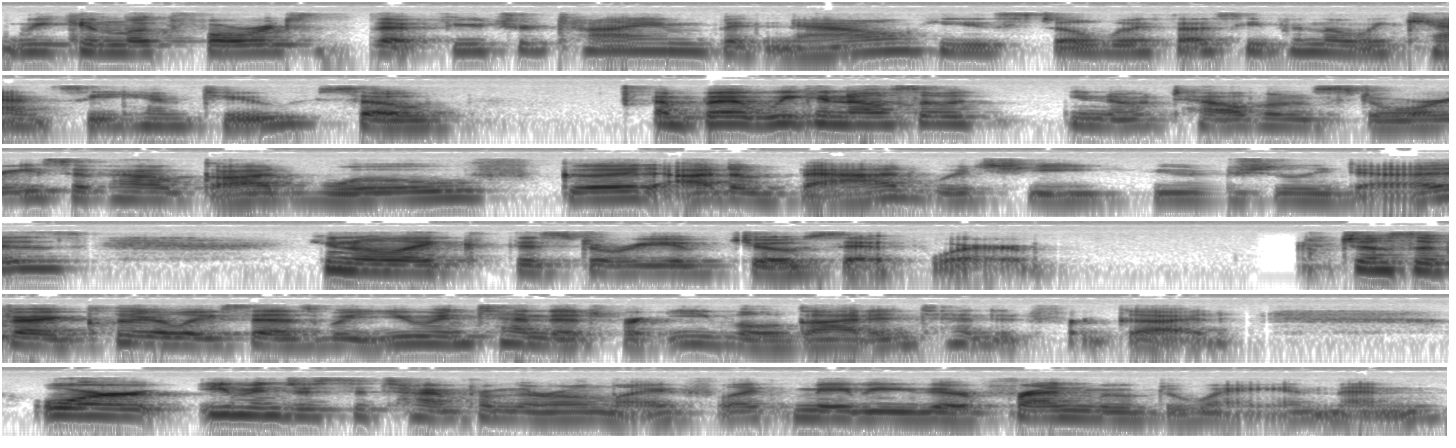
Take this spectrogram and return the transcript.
we can look forward to that future time, but now he's still with us, even though we can't see him too. So, uh, but we can also, you know, tell them stories of how God wove good out of bad, which he usually does. you know, like the story of Joseph, where Joseph very clearly says, What you intended for evil, God intended for good. Or even just a time from their own life, like maybe their friend moved away and then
